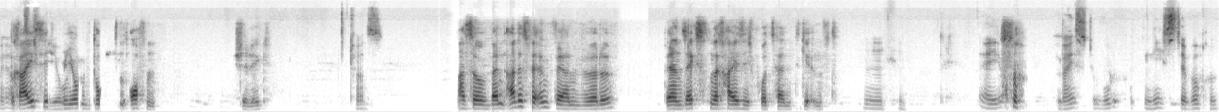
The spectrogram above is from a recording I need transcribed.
Bei 80 30 Millionen. Millionen Dosen offen. Chillig. Krass. Also, wenn alles verimpft werden würde, wären 36 Prozent geimpft. Mhm. Ey, weißt du, wo, nächste Woche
